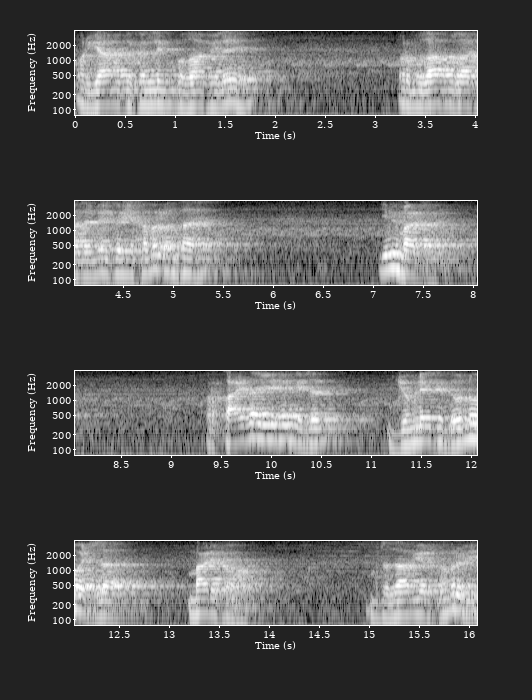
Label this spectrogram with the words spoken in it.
اور یا متکلم مضاف علیہ ہے اور مذاق مذاکرے مل کر یہ خبر بنتا ہے۔ یہ بھی معرفت ہے۔ اور قاعدہ یہ ہے کہ جب جملے کے دونوں اجزاء معرفہ ہوں، متضابی اور خبر بھی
